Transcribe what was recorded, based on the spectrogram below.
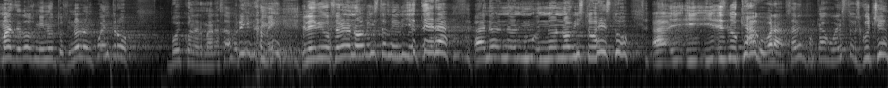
más de dos minutos y no lo encuentro, voy con la hermana Sabrina. Y le digo, Sabrina, no ha visto mi billetera, ah, no, no, no, no, ha visto esto, ah, y, es lo que hago. Ahora, ¿saben por qué hago esto? Escuche,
